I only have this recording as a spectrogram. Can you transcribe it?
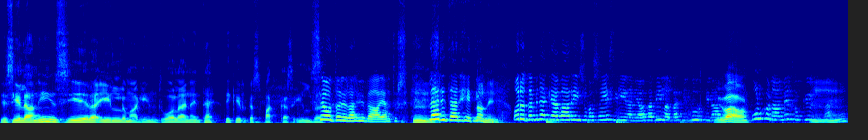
Ja siellä on niin sievä ilmakin, tuollainen tähtikirkas pakkasilta. Se on todella hyvä ajatus. Mm. Lähdetään heti. No niin. Odota, minä käyn vaan riisumassa esiliinan ja otan villatakin turkin Hyvä on. Ulkona on melko kylmä. Mm.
